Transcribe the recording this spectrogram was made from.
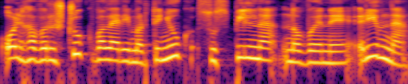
Ольга Верещук, Валерій Мартинюк, Суспільне новини Рівне.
